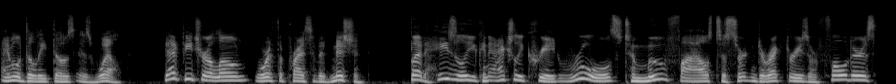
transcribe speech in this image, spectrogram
and will delete those as well. That feature alone worth the price of admission. But Hazel, you can actually create rules to move files to certain directories or folders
